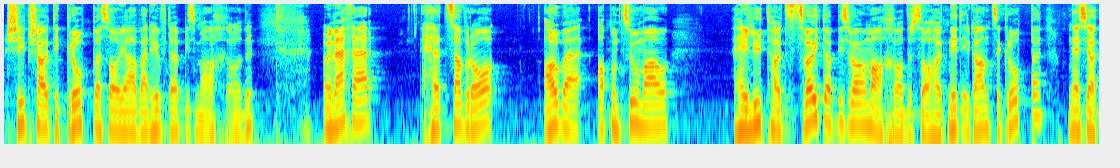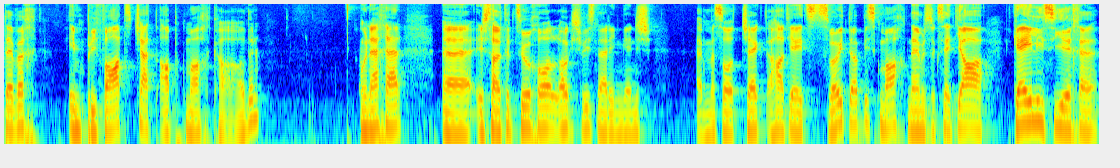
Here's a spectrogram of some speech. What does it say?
schreibst du halt in die Gruppe so, ja, wer hilft etwas machen, oder? Und nachher hat es aber auch aber ab und zu mal haben Leute halt das zweite etwas machen oder so, halt nicht in der ganzen Gruppe. Und dann haben sie halt einfach im Privatchat abgemacht, gehabt, oder? Und nachher äh, ist es halt dazu gekommen, logischerweise, dann irgendwann ist, hat man so gecheckt, er hat ja jetzt das zweite etwas gemacht, dann haben wir so gesagt, ja, geile Sachen,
